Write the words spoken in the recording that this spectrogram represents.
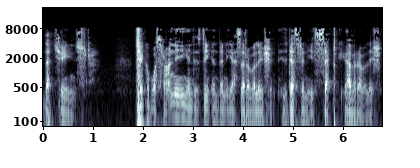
That changed. Jacob was running and this thing, and then he has a revelation. His destiny is set. You have a revelation.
